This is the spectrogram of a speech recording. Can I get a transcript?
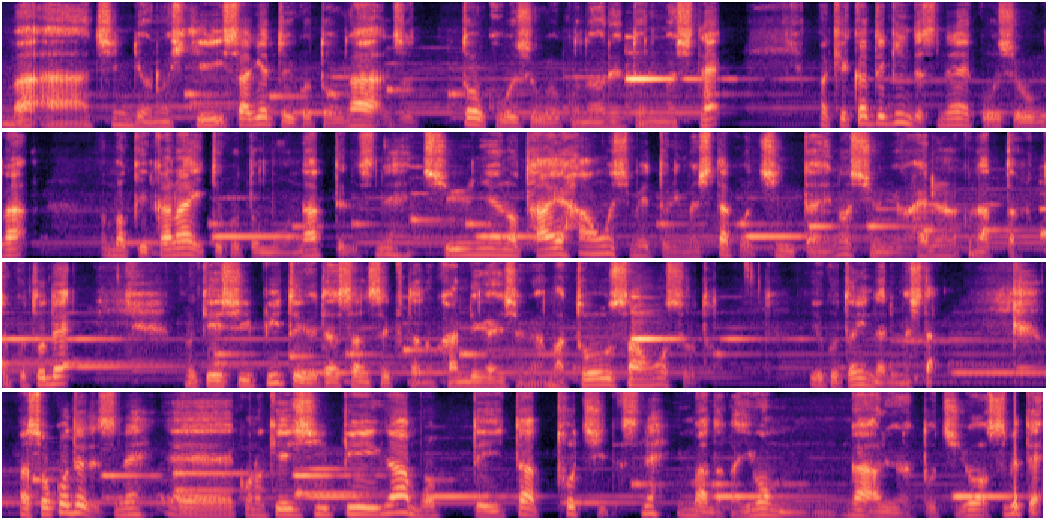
まあ、賃料の引き下げということがずっと交渉が行われておりまして、まあ、結果的にですね、交渉がうまくいかないということもなってですね、収入の大半を占めておりました、この賃貸の収入が入らなくなったということで、この KCP という第三セクターの管理会社が、ま倒産をするということになりました。まあ、そこでですね、えー、この KCP が持っていた土地ですね、今だからイオンがあるような土地をすべて、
